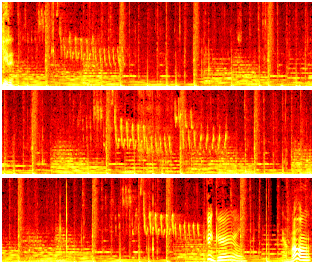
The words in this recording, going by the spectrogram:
Get it. Good girl. Emma.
